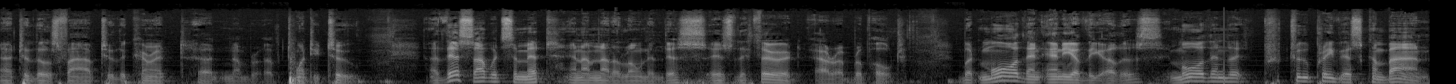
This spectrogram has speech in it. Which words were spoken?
uh, to those five to the current uh, number of 22. Uh, this, I would submit, and I'm not alone in this, is the third Arab revolt. But more than any of the others, more than the pr- two previous combined,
